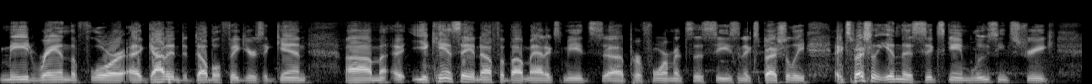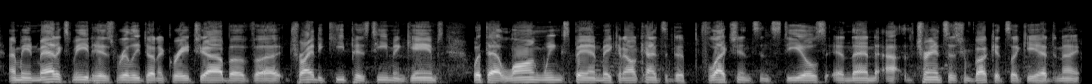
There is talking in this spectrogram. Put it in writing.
Mead ran the floor, uh, got into double figures again. Um, uh, you can't say enough about Maddox Mead's uh, performance this season, especially especially in this six-game losing streak. I mean, Maddox Mead has really done a great job of uh, trying to keep his team in games with that long wingspan, making all kinds of deflections and steals, and then uh, transition buckets like he had tonight.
